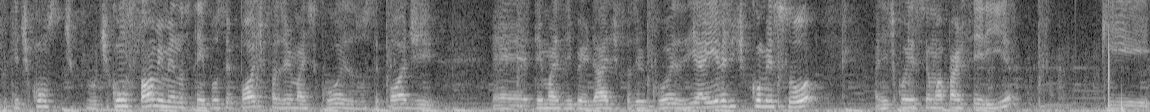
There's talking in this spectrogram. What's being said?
porque te, cons- tipo, te consome menos tempo. Você pode fazer mais coisas, você pode é, ter mais liberdade de fazer coisas. E aí a gente começou, a gente conheceu uma parceria que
